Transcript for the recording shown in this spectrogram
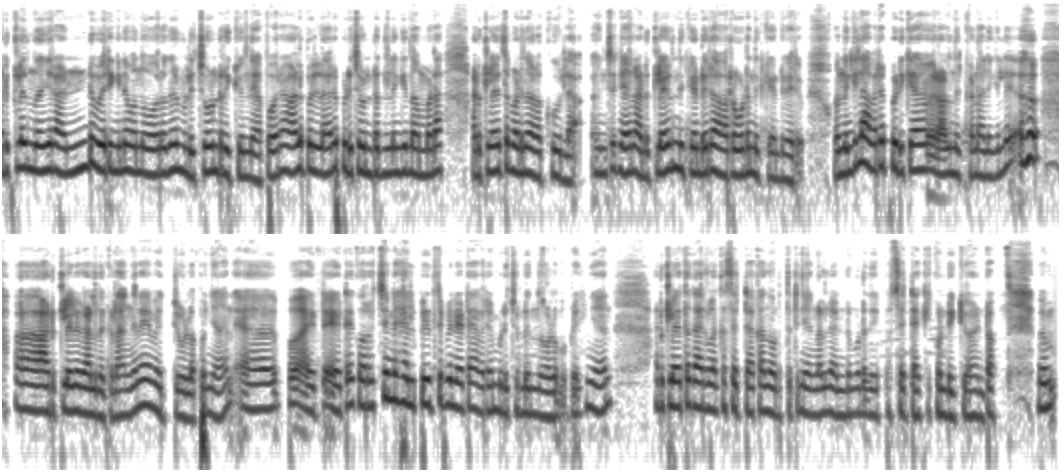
അടുക്കളയിൽ നിന്ന് കഴിഞ്ഞാൽ രണ്ടുപേരും ഇങ്ങനെ വന്ന് ഓരോന്നും വിളിച്ചുകൊണ്ടിരിക്കുന്നേ അപ്പോൾ ഒരാൾ പിള്ളേരെ പിടിച്ചുകൊണ്ടിരുന്നില്ലെങ്കിൽ നമ്മുടെ അടുക്കളയിലത്തെ പണി നടക്കില്ല എന്നുവെച്ചാൽ ഞാൻ അടുക്കളയിൽ നിൽക്കേണ്ടി വരും അവരുടെ കൂടെ നിൽക്കേണ്ടി വരും. ഒന്നെങ്കിൽ അവരെ പിടിക്കാൻ ഒരാൾ നിൽക്കണം അല്ലെങ്കിൽ അടുക്കളയിൽ ഒരാൾ നിൽക്കണം അങ്ങനെ പറ്റുള്ളൂ. അപ്പോൾ ഞാൻ ഇപ്പോൾ ഏട്ടെ കുറച്ച് എന്നെ ഹെൽപ്പ് ചെയ്തിട്ട് പിന്നെ ഏട്ടെ അവരെയും പിടിച്ചുകൊണ്ട് നിന്നോളും അപ്പോഴേക്കും ഞാൻ അടുക്കളയിലത്തെ കാര്യങ്ങളൊക്കെ സെറ്റാക്കാൻ ഓർത്തിട്ട് ഞങ്ങൾ രണ്ടും കൂടെ ഇപ്പോൾ സെറ്റാക്കിക്കൊണ്ടിരിക്കുകയാണ് കേട്ടോ അപ്പം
